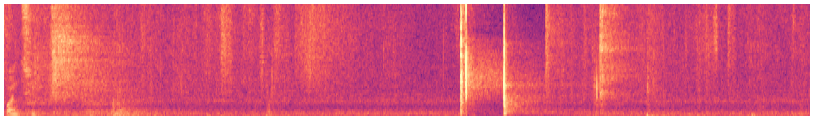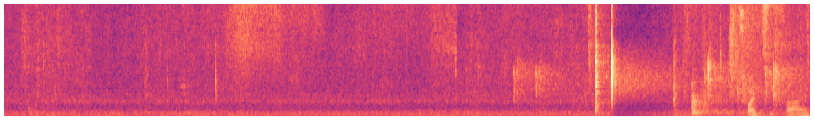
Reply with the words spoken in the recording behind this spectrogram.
Twenty. Twenty-five.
